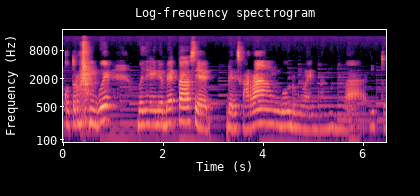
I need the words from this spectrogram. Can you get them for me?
keturunan gue banyak yang diabetes ya dari sekarang gue udah mulai ngurangin gula gitu.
